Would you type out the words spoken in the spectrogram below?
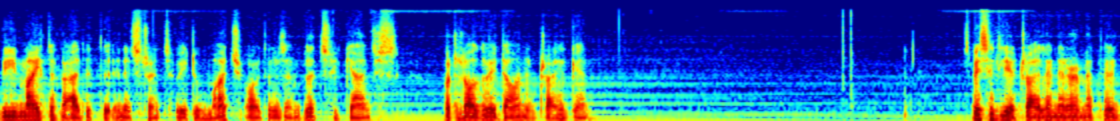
We might have added the init strength way too much or the resemblance. We can just put it all the way down and try again. It's basically a trial and error method.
